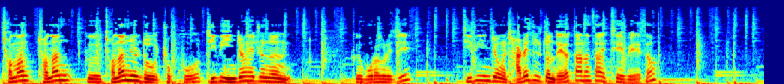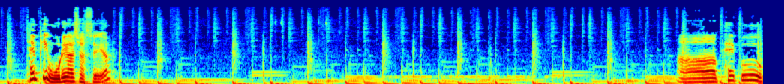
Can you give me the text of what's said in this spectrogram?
전환, 전환, 그, 전환율도 좋고, DB 인정해주는, 그, 뭐라 그러지? DB 인정을 잘해주던데요? 다른 사이트에 비해서? 템핑 오래 하셨어요? 아, 페북.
